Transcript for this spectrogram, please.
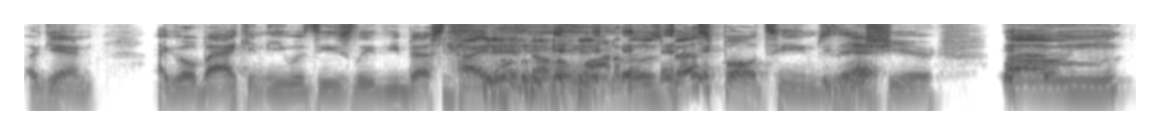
again, I go back, and he was easily the best tight end on a lot of those best ball teams this year. Um,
